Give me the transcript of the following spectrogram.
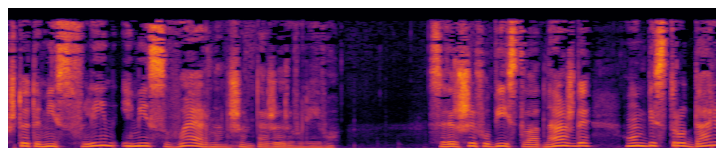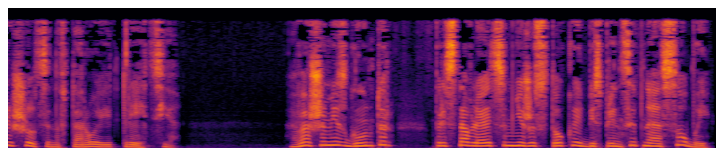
что это мисс Флинн и мисс Вернон шантажировали его. Совершив убийство однажды, он без труда решился на второе и третье. Ваша мисс Гунтер представляется мне жестокой, беспринципной особой,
